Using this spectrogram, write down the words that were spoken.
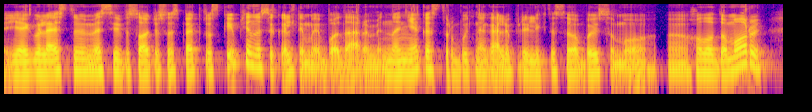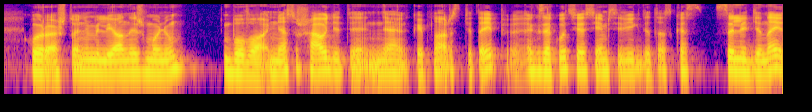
Jeigu leistumėmės į visokius aspektus, kaip tie nusikaltimai buvo daromi, na, niekas turbūt negali prilikti savo baisumu uh, holodomorui. Uh, kur 8 milijonai žmonių buvo nesušaudyti, ne kaip nors kitaip, egzekucijos jiems įvykdytos, kas salidinai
